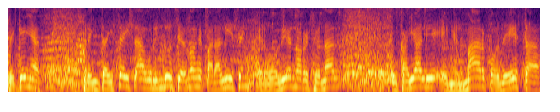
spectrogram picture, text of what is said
pequeñas 36 agroindustrias no se paralicen, el gobierno regional Ucayali en el marco de esta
